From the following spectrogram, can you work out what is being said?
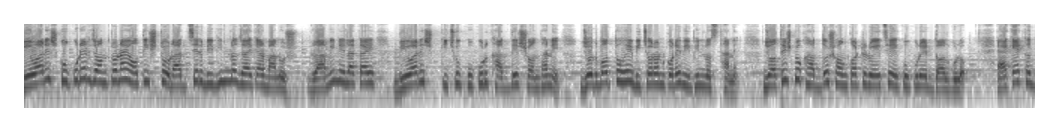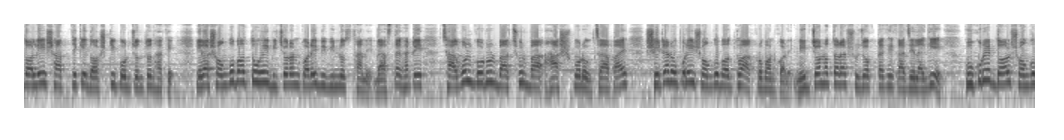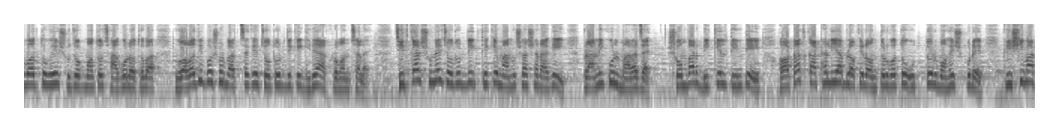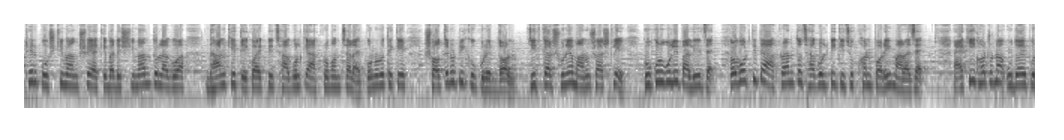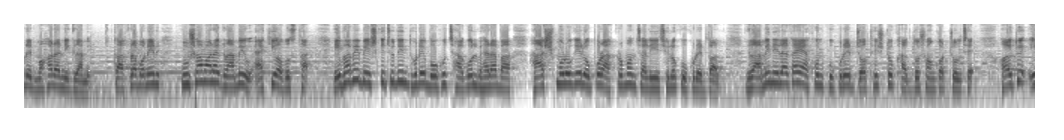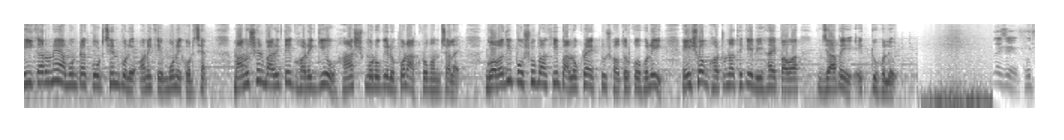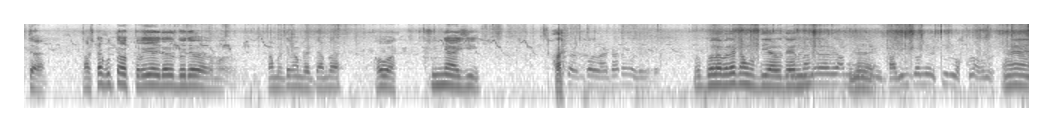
বেওয়ারিশ কুকুরের যন্ত্রণায় অতিষ্ঠ রাজ্যের বিভিন্ন জায়গার মানুষ। গ্রামীণ এলাকায় বেওয়ারিশ কিছু কুকুর খাদ্যের সন্ধানে জোটবদ্ধ হয়ে বিচরণ করে বিভিন্ন স্থানে। যথেষ্ট খাদ্য সংকটে রয়েছে এই কুকুরের দলগুলো। এক এক দলে সাত থেকে দশটি পর্যন্ত থাকে। এরা সংঘবদ্ধ হয়ে বিচরণ করে বিভিন্ন স্থানে। রাস্তাঘাটে ছাগল, গরুর, বাছুর বা হাঁস মোরগ যা পায়, সেটার ওপরেই সংঘবদ্ধ আক্রমণ করে। নির্জনতার সুযোগটাকে কাজে লাগিয়ে কুকুরের দল সংঘবদ্ধ হয়ে সুযোগ মতো ছাগল অথবা গবাদি পশুর বাচ্চাকে চতুর্দিকে ঘিরে আক্রমণ চালায়। চিৎকার শুনে চতুর্দিক থেকে মানুষ আসার আগেই প্রাণীকুল মারা যায়। সোমবার বিকেল তিনটে হঠাৎ কাঠালিয়া ব্লকের অন্তর্গত উত্তর মহেশপুরের কৃষি মাঠের পশ্চিমাংশে একেবারে সীমান্ত লাগোয়া ধান খেতে কয়েকটি ছাগলকে আক্রমণ চালায় পনেরো থেকে সতেরোটি কুকুরের দল। চিৎকার শুনে মানুষ আসলে কুকুরগুলি পালিয়ে যায়। পরবর্তীতে আক্রান্ত ছাগলটি কিছুক্ষণ পরেই মারা যায়। একই ঘটনা উদয়পুরের মহারানী গ্রামে। কাকরাবনের কুশামারা গ্রামেও একই অবস্থা। এভাবে বেশ কিছুদিন ধরে বহু ছাগল ভেড়া বা হাঁস মোরগের ওপর আক্রমণ চালিয়েছিল কুকুরের দল। গ্রামীণ এলাকায় এখন কুকুরের যথেষ্ট খাদ্য সংকট চলছে। হয়তো এই কারণে এমনটা করছেন বলে অনেকে মনে করছেন। মানুষের বাড়িতে ঘরে গিয়েও হাঁস মোরগের ওপর আক্রমণ চালায়। গবাদি পশু, পাখি, পালকরা একটু সতর্ক হলেই এইসব ঘটনা থেকে রেহাই পাওয়া যাবে একটু হলেও। কুত্তা। পাঁচটা কুত্তা ধরে কামড়াতে কামড়াতে আমরা খবর শূন্য আইছি গলা বেড়ে কামড় দিয়ে আর দেন না? হ্যাঁ।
